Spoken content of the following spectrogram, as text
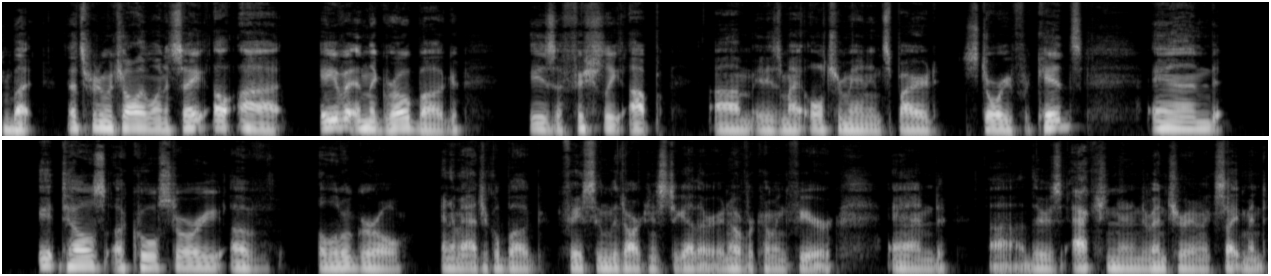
but that's pretty much all I want to say. Oh, uh, Eva and the Grobug is officially up. Um, it is my Ultraman inspired story for kids, and it tells a cool story of a little girl and a magical bug facing the darkness together and overcoming fear. And uh, there's action and adventure and excitement.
